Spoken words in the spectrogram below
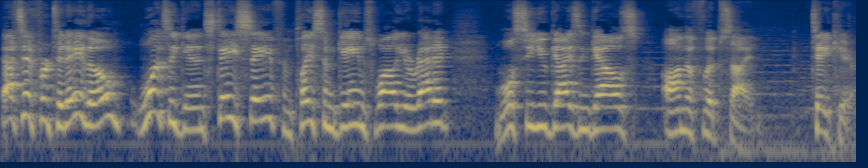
That's it for today though. Once again, stay safe and play some games while you're at it. We'll see you guys and gals on the flip side. Take care.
